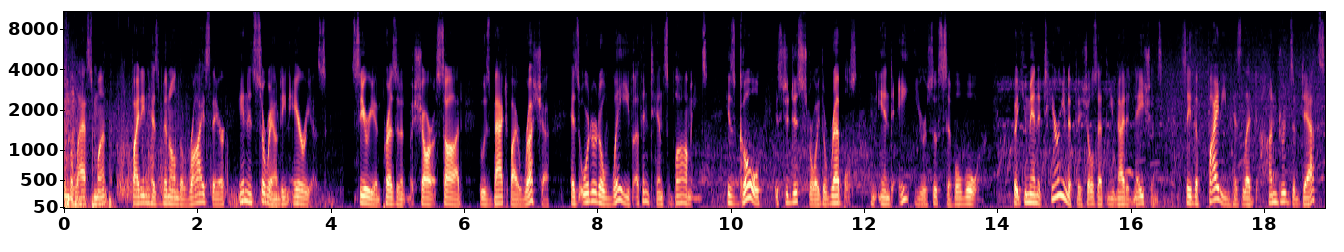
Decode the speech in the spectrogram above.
In the last month, fighting has been on the rise there and in surrounding areas. Syrian President Bashar Assad, who is backed by Russia, has ordered a wave of intense bombings. His goal is to destroy the rebels and end eight years of civil war but humanitarian officials at the United Nations say the fighting has led to hundreds of deaths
